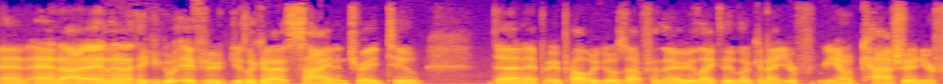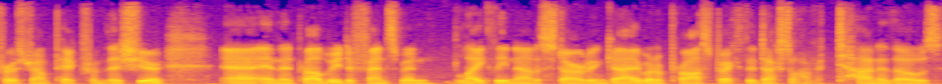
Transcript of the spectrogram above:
and and I and then I think you go, if you're you're looking at a sign and trade too, then it, it probably goes up from there. You're likely looking at your you know Kase and your first round pick from this year, uh, and then probably a defenseman, likely not a starting guy, but a prospect. The Ducks don't have a ton of those.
